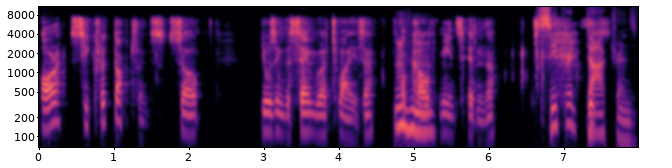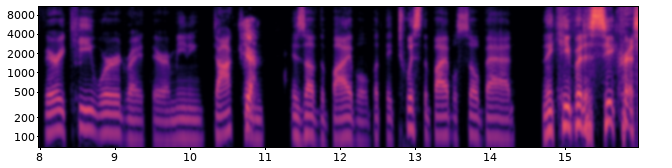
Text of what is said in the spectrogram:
or secret doctrines. So, using the same word twice, eh? Mhm. occult means hidden. eh? Secret doctrines. Very key word right there, meaning doctrine is of the Bible, but they twist the Bible so bad they keep it a secret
